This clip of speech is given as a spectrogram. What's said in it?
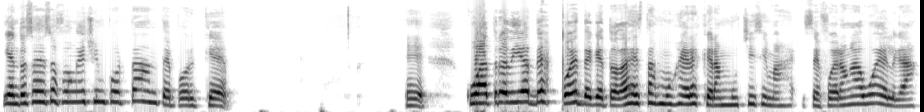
Y entonces eso fue un hecho importante porque Eh, cuatro días después de que todas estas mujeres, que eran muchísimas, se fueron a huelga,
